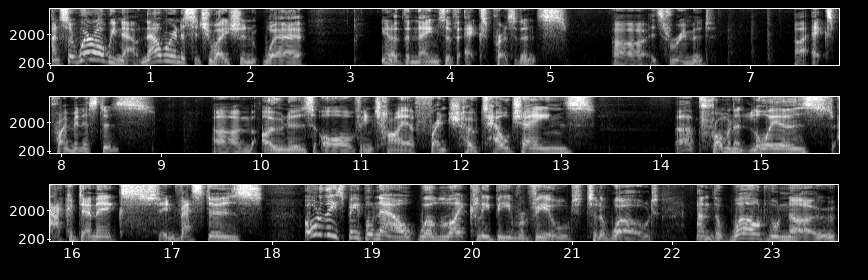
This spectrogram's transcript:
And so, where are we now? Now we're in a situation where, you know, the names of ex presidents, uh, it's rumored, uh, ex prime ministers, um, owners of entire French hotel chains, uh, prominent lawyers, academics, investors. All of these people now will likely be revealed to the world, and the world will know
